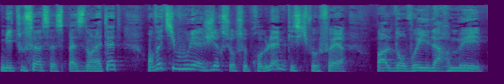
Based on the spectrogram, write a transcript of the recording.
Mais tout ça, ça se passe dans la tête. En fait, si vous voulez agir sur ce problème, qu'est-ce qu'il faut faire? On parle d'envoyer l'armée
